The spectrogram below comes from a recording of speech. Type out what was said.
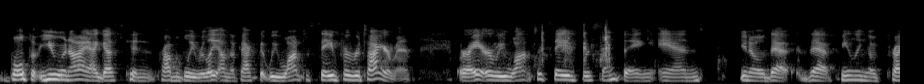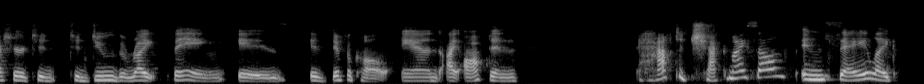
both of you and I, I guess, can probably relate on the fact that we want to save for retirement, right? Or we want to save for something, and you know that that feeling of pressure to to do the right thing is is difficult, and I often have to check myself and say like,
